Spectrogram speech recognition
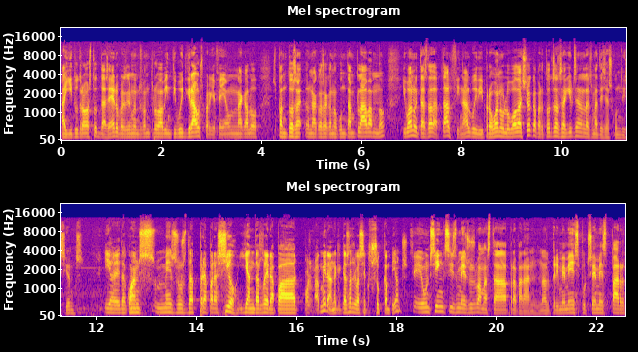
allí t'ho trobes tot de zero. Per exemple, ens vam trobar 28 graus perquè feia una calor espantosa, una cosa que no contemplàvem, no? I bueno, i t'has d'adaptar al final, vull dir, però bueno, el bo d'això que per tots els equips eren les mateixes condicions. I eh, de quants mesos de preparació hi han darrere per... Pues, mira, en aquest cas arribar a ser subcampions. Sí, uns 5-6 mesos vam estar preparant. El primer mes potser més part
